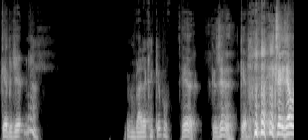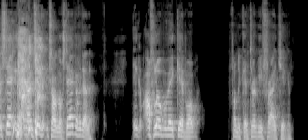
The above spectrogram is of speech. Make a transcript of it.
Kippetje. Ja. Ik ben blij dat ik geen kip hoef. Heerlijk. Ik heb zin in. Kip. ik zei zo sterk. Ik, nou, ik, zeg- ik zal het nog sterker vertellen. Ik heb afgelopen week kip op. Van de Kentucky Fried Chicken.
